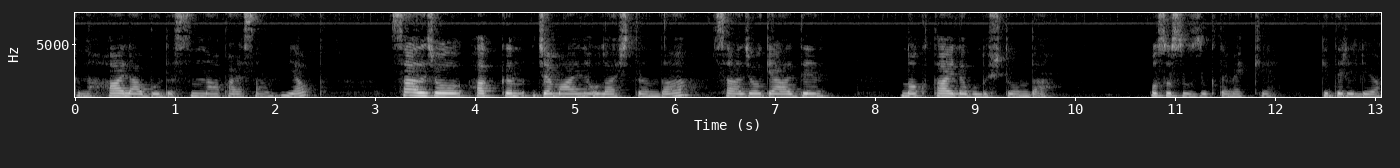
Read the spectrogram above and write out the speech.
hani hala buradasın ne yaparsan yap. Sadece o hakkın cemaline ulaştığında, sadece o geldiğin noktayla buluştuğunda o susuzluk demek ki gideriliyor.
